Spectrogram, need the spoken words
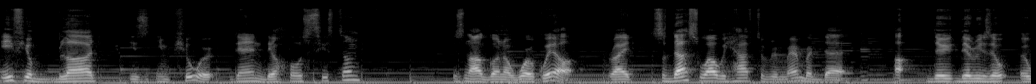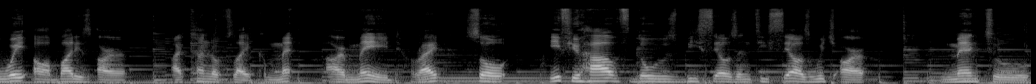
if your blood is impure, then the whole system is not gonna work well, right? So that's why we have to remember that uh, there, there is a, a, way our bodies are are kind of like are made, right? So if you have those B cells and T cells which are meant to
